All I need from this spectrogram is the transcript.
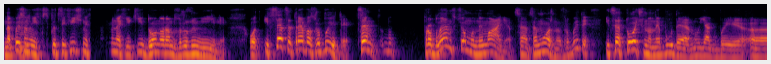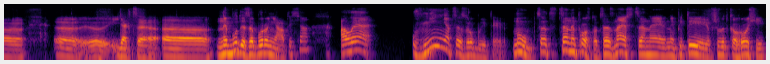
написаний в специфічних термінах, які донорам зрозумілі. От і все це треба зробити. Це ну, проблем в цьому немає. Це, це можна зробити, і це точно не буде, ну якби. Е, е, е, як це е, не буде заборонятися, але вміння це зробити, ну це, це не просто. Це знаєш, це не, не піти в швидко гроші,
